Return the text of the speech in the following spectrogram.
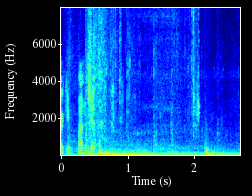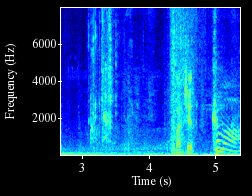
Okay, punch it. Punch it. Come on!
